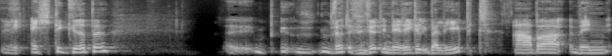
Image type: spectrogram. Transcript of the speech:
echte Grippe äh, wird, wird in der Regel überlebt, aber wenn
